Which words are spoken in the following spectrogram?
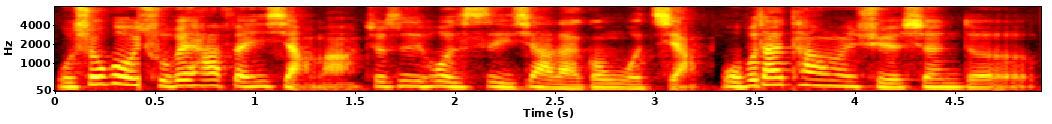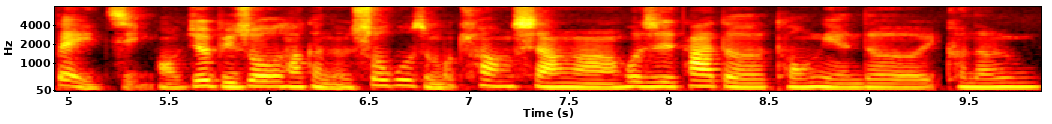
我说过，除非他分享嘛，就是或者私底下来跟我讲，我不太探问学生的背景哦，就比如说他可能受过什么创伤啊，或是他的童年的可能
